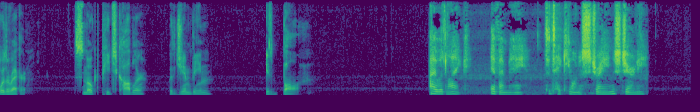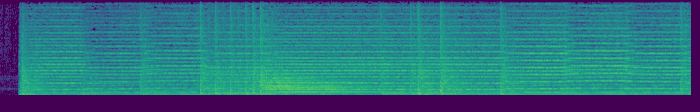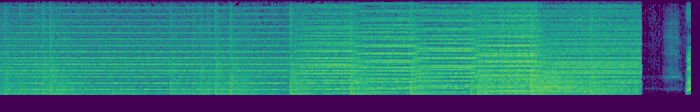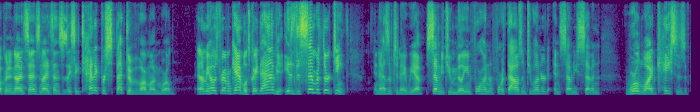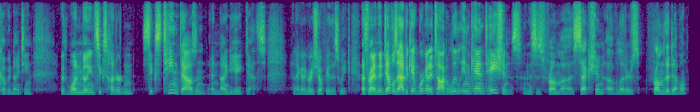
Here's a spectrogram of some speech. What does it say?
For the record, smoked peach cobbler with Jim Beam is bomb. I would like, if I may, to take you on a strange journey. To Nine Scenes. Nine Scenes is a satanic perspective of our modern world. And I'm your host, Reverend Campbell. It's great to have you. It is December 13th. And as of today, we have 72,404,277 worldwide cases of COVID 19, with 1,616,098 deaths. And I got a great show for you this week. That's right. In The Devil's Advocate, we're going to talk a little incantations. And this is from a section of letters from the devil.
